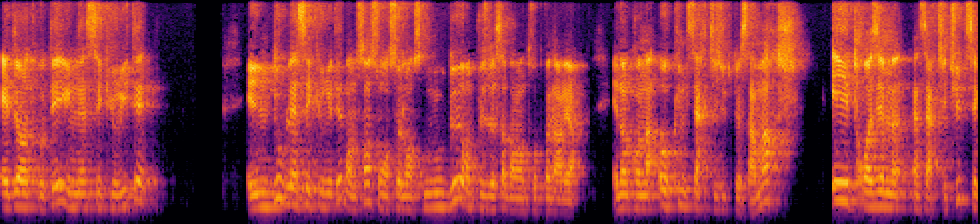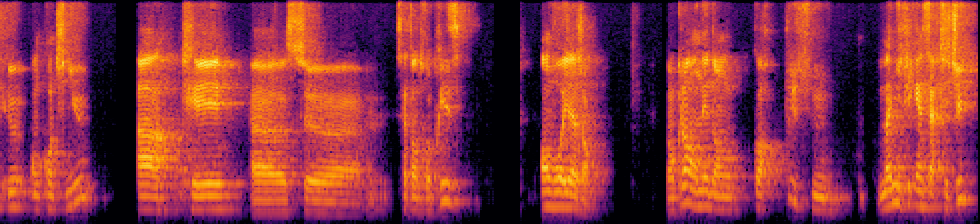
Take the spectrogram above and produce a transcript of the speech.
et de l'autre côté, une insécurité. Et une double insécurité dans le sens où on se lance nous deux en plus de ça dans l'entrepreneuriat. Et donc, on n'a aucune certitude que ça marche. Et troisième incertitude, c'est qu'on continue à créer euh, ce, cette entreprise en voyageant. Donc là, on est dans encore plus une magnifique incertitude,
